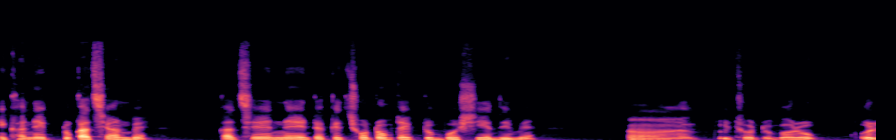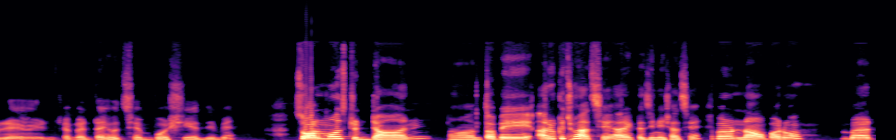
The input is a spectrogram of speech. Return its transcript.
এখানে একটু কাছে আনবে। কাছে এনে এটাকে ছোটটা একটু বসিয়ে দিবে। ছোট বড় করে এই জায়গাটায় হচ্ছে বসিয়ে দিবে। Almost done. তবে আরও কিছু আছে, আরেকটা জিনিস আছে। পারো নাও পারো। বাট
